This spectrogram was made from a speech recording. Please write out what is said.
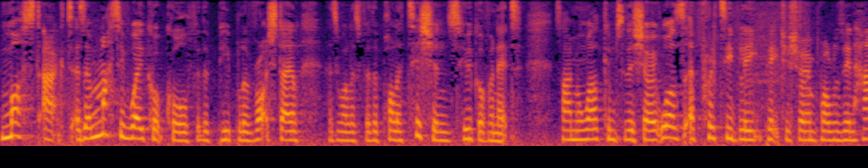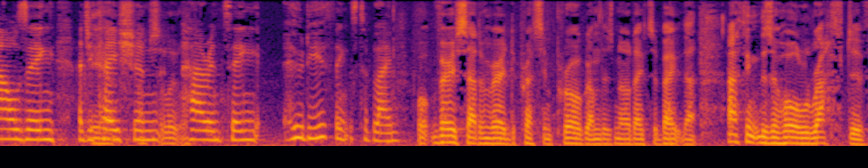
must act as a massive wake up call for the people of Rochdale as well as for the politicians who govern it. Simon, welcome to the show. It was a pretty bleak picture showing problems in housing, education, yeah, parenting. Who do you think's to blame? Well, very sad and very depressing programme, there's no doubt about that. I think there's a whole raft of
